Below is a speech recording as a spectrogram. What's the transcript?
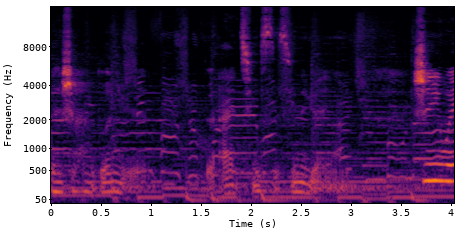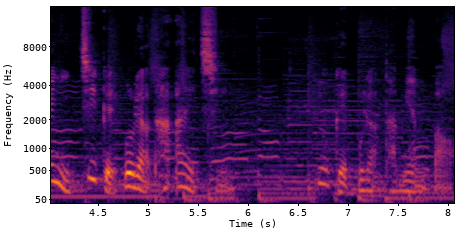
但是很多女人对爱情死心的原因，是因为你既给不了她爱情，又给不了她面包。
